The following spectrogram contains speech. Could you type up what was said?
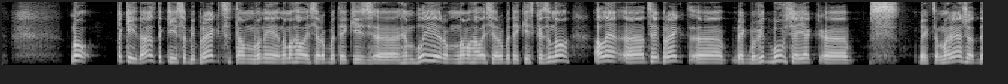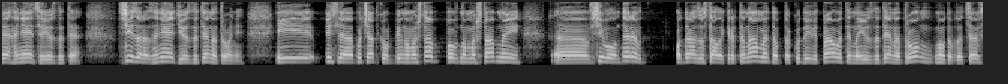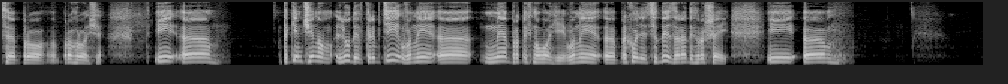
Ну, такий, да, такий собі проект. Там вони намагалися робити якісь е, гембли, намагалися робити якісь казино. Але е, цей проект е, якби відбувся як е, як це, мережа, де ганяється USDT. Всі зараз ганяють USDT на троні. І після початку повномасштабної е, всі волонтери одразу стали криптонами, тобто куди відправити на USDT, на трон. Ну, тобто, це все про, про гроші. І е, таким чином люди в крипті вони е, не про технології, вони е, приходять сюди заради грошей. І е,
